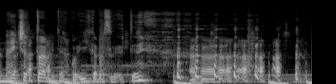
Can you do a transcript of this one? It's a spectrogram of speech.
泣いちゃったみたいなこといいからすぐ言ってね。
